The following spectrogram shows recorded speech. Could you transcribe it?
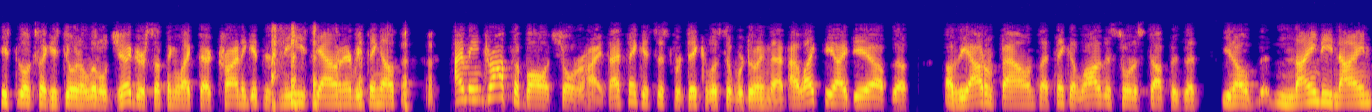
he looks like he's doing a little jig or something like that, trying to get his knees down and everything else. I mean, drop the ball at shoulder height. I think it's just ridiculous that we're doing that. I like the idea of the of the out of bounds. I think a lot of this sort of stuff is that you know 99%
